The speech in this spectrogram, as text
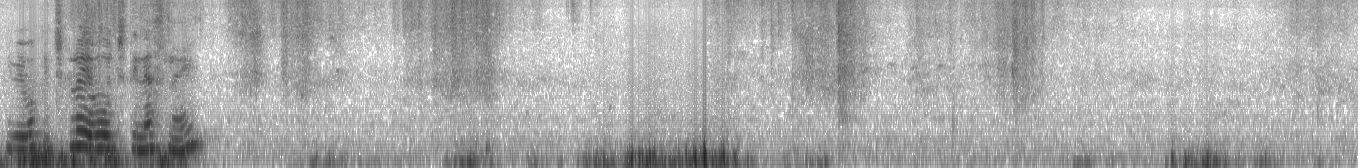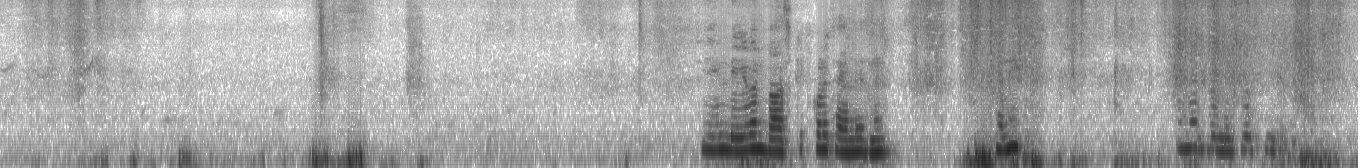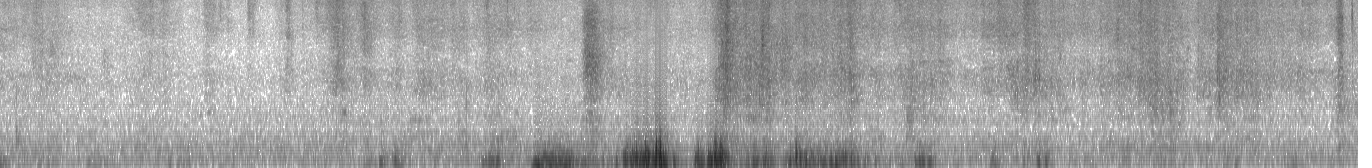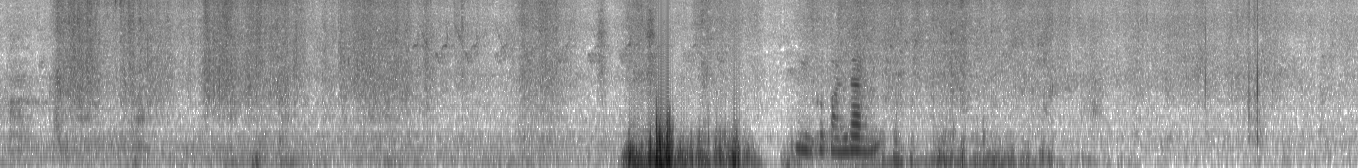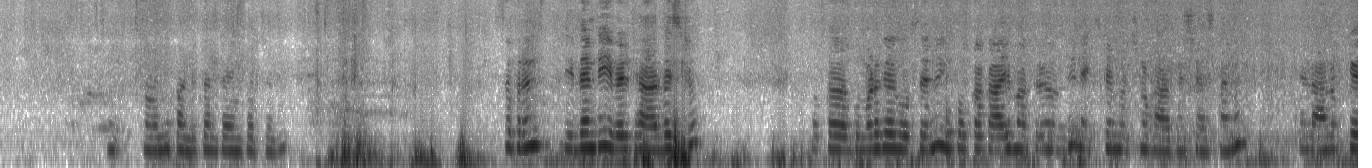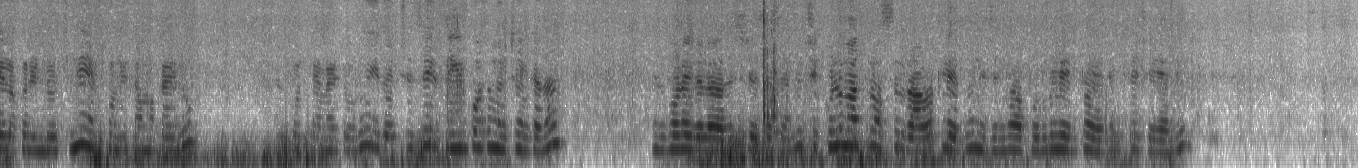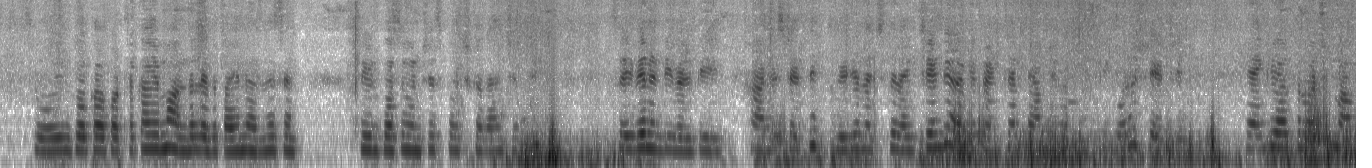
ఇవేవో పిచ్చుకలో ఏవో వచ్చి తినేస్తున్నాయి. ఏం లేవని బాస్కెట్ కూడా తేలేదు నేను కానీ ఉన్నట్లు ఉన్నాయి చూస్తుంటే ఇంకో పండాలి అవన్నీ పండుతాను టైం పడుతుంది. సో ఫ్రెండ్స్ ఇదండి ఇవాళ హార్వెస్ట్. ఒక గుమ్మడికాయ కోసాను ఇంకొక కాయ మాత్రమే ఉంది. నెక్స్ట్ టైం వచ్చినప్పుడు హార్వెస్ట్ చేస్తాను. అండ్ ఆనపకాయలు ఒక రెండు వచ్చినాయి అండ్ కొన్ని తమ్మకాయలు అండ్ కొన్ని టమాటోలు. ఇది వచ్చేసి సీడ్ కోసం ఉంచాం కదా. ఇది కూడా ఇవాళ హార్వెస్ట్ చేసేసాను. చిక్కుళ్ళు మాత్రం అస్సలు రావట్లేదు. నిజంగా ఆ పురుగులు ఏంటో ఐడెంటిఫై చేయాలి. సో ఇంకొక పొట్లకాయ ఏమో అందలేదు పైన వదిలేసాను. సీడ్ కోసం ఉంచేసుకోవచ్చు కదా అని చెప్పి. సో ఇవేనండి వెళ్తే హార్వెస్ట్ అయితే. వీడియో నచ్చితే లైక్ చేయండి అలాగే ఫ్రెండ్స్ అండ్ ఫ్యామిలీ మెంబర్స్కి కూడా షేర్ చేయండి. Thank you all for watching. మా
